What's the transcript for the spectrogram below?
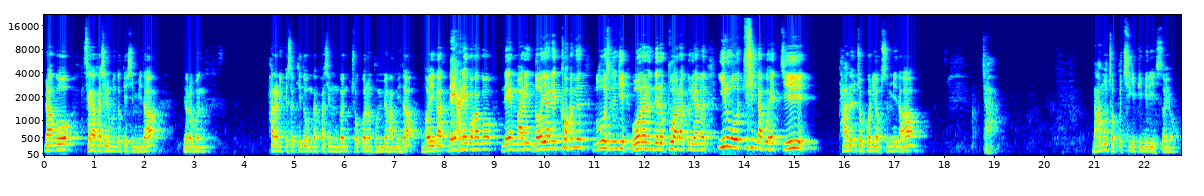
라고 생각하시는 분도 계십니다. 여러분, 하나님께서 기도 응답하시는 건 조건은 분명합니다. 너희가 내 안에 거하고 내 말이 너희 안에 거하면 무엇이든지 원하는 대로 구하라 그리하면 이루어 주신다고 했지. 다른 조건이 없습니다. 자, 나무 접붙이기 비밀이 있어요.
